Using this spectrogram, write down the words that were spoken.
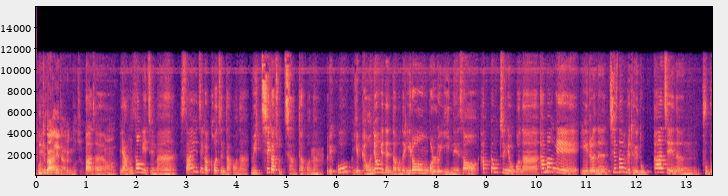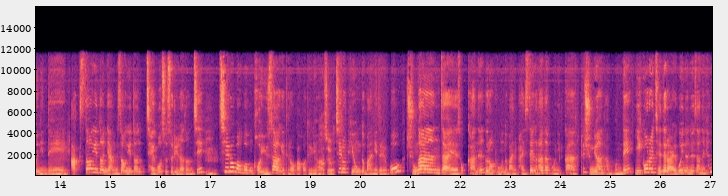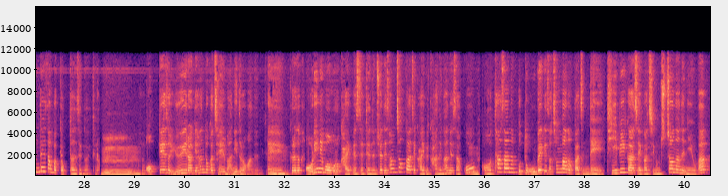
코드가 아예 다른 거죠. 맞아요. 양성이지만 사이즈가 커진다거나 위치가 좋지 않다거나 음. 그리고 이게 변형이 된다거나 이런 걸로 인해서 합병증이 오거나 사망에 이르는 치사율이 되게 높아지는 부분인데 음. 악성이든 양성이든 제거 수술이라든지 음. 치료 방법은 거의 유사하게 들어가거든요. 음. 치료 비용도 많이 들고 중환자에 속하는 그런 부분도 많이 발생을 하다 보니까 되게 중요한 담보인데 이거를 제대로 알고 있는 회사 는 현대해상밖에 없다는 생각이 들어요. 음. 업계에서 유일하게 한도가 제일 많이 들어가는. 네. 음. 그래서 어린이 보험으로 가입했을 때는 최대 3천까지 가입이 가능한 회사고 음. 어, 타사는 보통 500에서 1000만 원까지인데 DB가 제가 지금 추천하는 이유가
